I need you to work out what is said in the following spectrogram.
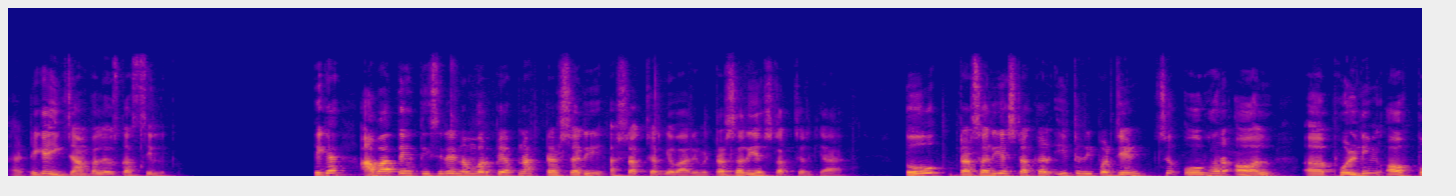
है। ठीक है? एग्ज़ाम्पल है उसका सिल्क ठीक है? अब आते हैं तीसरे नंबर पे अपना टर्सरी स्ट्रक्चर के बारे में। टर्सरी स्ट्रक्चर क्या है? तो tertiary structure it represents overall folding of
